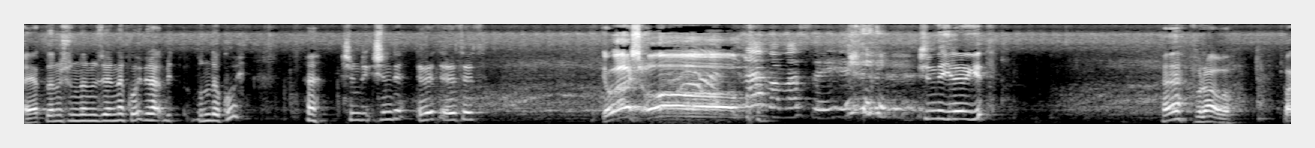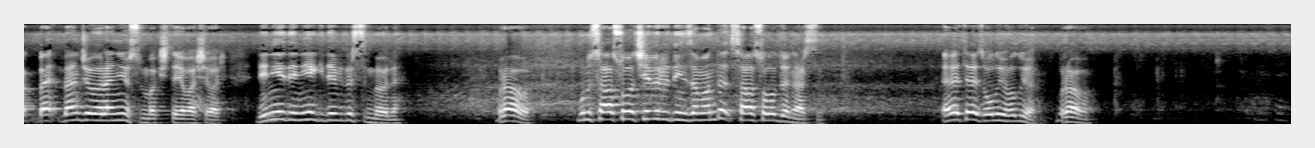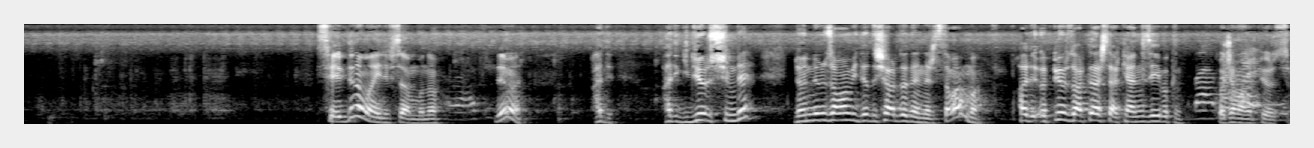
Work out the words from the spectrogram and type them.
ayaklarını şunların üzerine koy. Biraz bir- bunu da koy. Heh, şimdi şimdi evet evet evet. Yavaş. Maması. Şimdi ileri git. He bravo. Bak ben, bence öğreniyorsun bak işte yavaş yavaş. Deneye deneye gidebilirsin böyle. Bravo. Bunu sağa sola çevirdiğin zaman da sağa sola dönersin. Evet evet oluyor oluyor. Bravo. Sevdin ama Elif sen bunu. Değil mi? Hadi. Hadi gidiyoruz şimdi. Döndüğümüz zaman bir de dışarıda deneriz tamam mı? Hadi öpüyoruz arkadaşlar. Kendinize iyi bakın. Kocaman öpüyoruz.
